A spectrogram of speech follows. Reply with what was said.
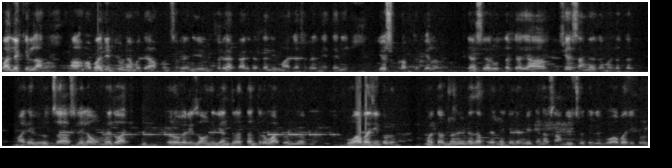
बालेकिल्ला हा अबाधित ठेवण्यामध्ये आपण सगळ्यांनी सगळ्या कार्यकर्त्यांनी माझ्या सगळ्या नेत्यांनी यश प्राप्त केलं. त्या शहर उत्तरच्या या विशेष सांगायचं म्हटलं तर माझ्या विरुद्धचा असलेला उमेदवार घरोघरी जाऊन यंत्र तंत्र वाटून बुवाबाजी करून मतं मिळविण्याचा प्रयत्न केले. मी त्यांना सांगू इच्छितो की बुवाबाजी करून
